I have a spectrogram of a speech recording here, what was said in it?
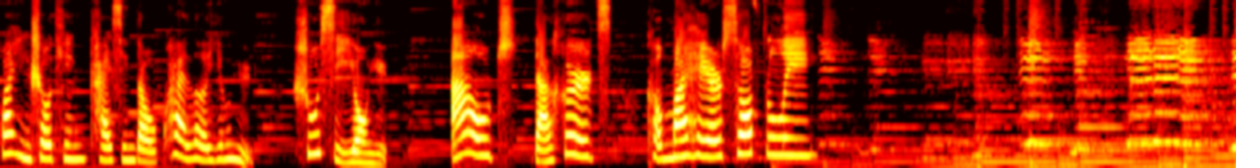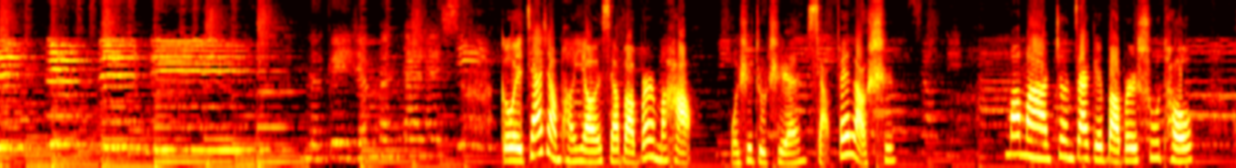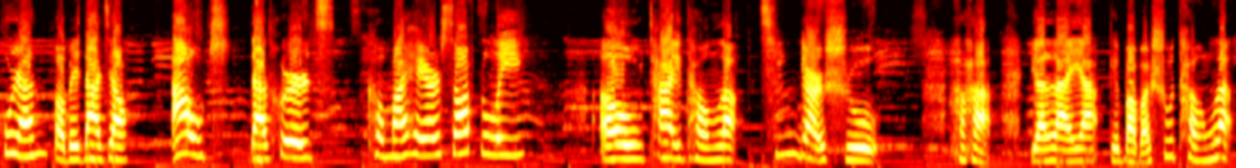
欢迎收听开心的快乐英语梳洗用语。Ouch! That hurts. Comb my hair softly. 各位家长朋友、小宝贝们好，我是主持人小飞老师。妈妈正在给宝贝梳头，忽然宝贝大叫：“Ouch! That hurts! Comb my hair softly.” 哦，太疼了，轻点梳。哈哈，原来呀，给宝宝梳疼了。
